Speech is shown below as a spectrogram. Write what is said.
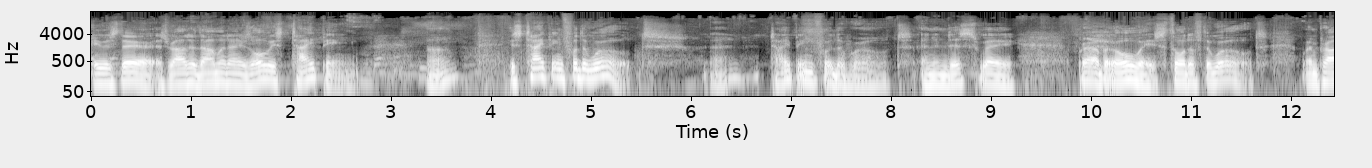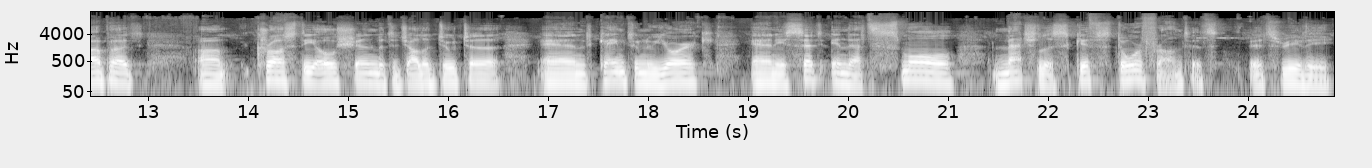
He was there as Radha Damodar, he was always typing. Uh, he's typing for the world. Uh, typing for the world. And in this way, Prabhupada always thought of the world. When Prabhupada um, crossed the ocean with the Jaladuta and came to New York and he sat in that small matchless gift storefront. It's it's really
